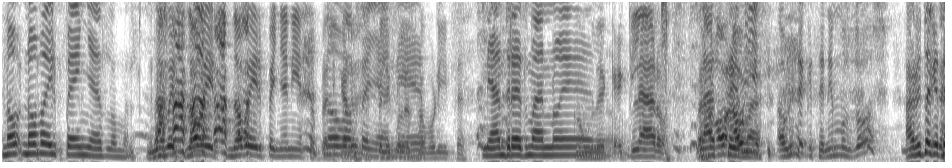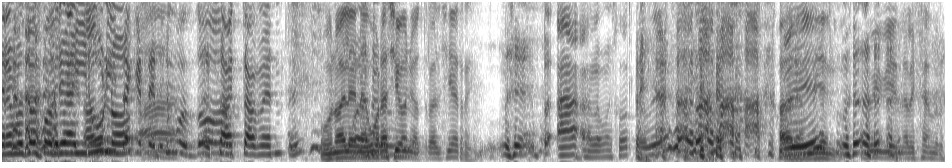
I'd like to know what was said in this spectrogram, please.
No, no va a ir Peña, es lo malo. No va, a ir, no va a ir Peña Nieto a platicar sus películas favoritas. Ni Andrés Manuel. claro. Lástima. ahorita que tenemos dos. Ahorita que tenemos dos podría ir uno. Ahorita que tenemos dos. Exactamente. Uno a la inauguración y otro al cierre. ah, a lo mejor también. Muy bien. Muy bien, Alejandro.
